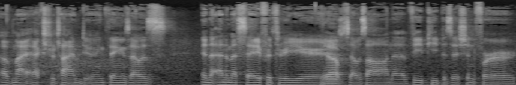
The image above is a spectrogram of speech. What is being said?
of my extra time doing things. I was in the NMSA for three years. Yep. I was on a VP position for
